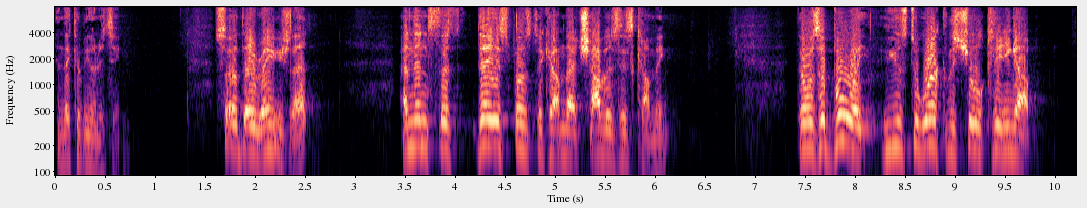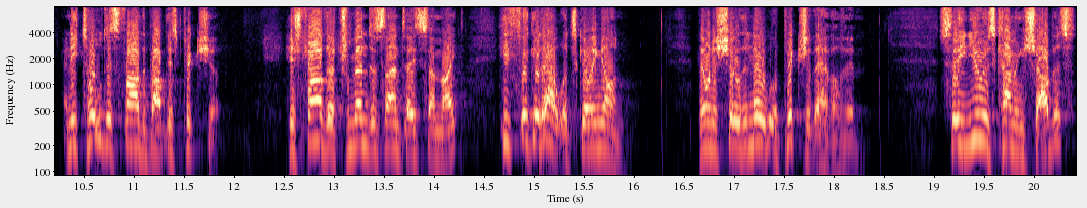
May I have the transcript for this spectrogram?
in the community. So they arrange that. And then the day is supposed to come, that Shabbos is coming. There was a boy who used to work in the shul cleaning up, and he told his father about this picture. His father, a tremendous anti Semite, he figured out what's going on. They want to show the noble picture they have of him. So he knew it was coming Shabbos,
